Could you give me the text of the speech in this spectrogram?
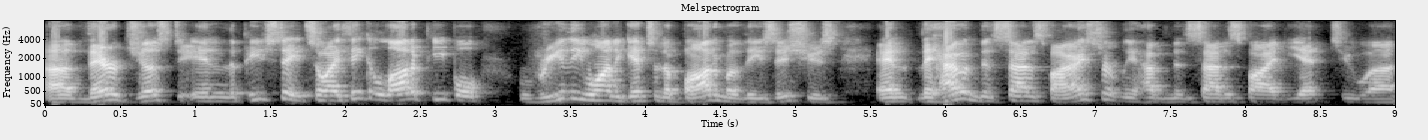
Uh, they're just in the Peach State. So I think a lot of people really want to get to the bottom of these issues, and they haven't been satisfied. I certainly haven't been satisfied yet to uh,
